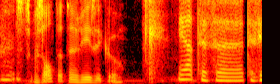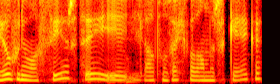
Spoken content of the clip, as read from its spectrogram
Mm. Dus er is altijd een risico. Ja, het is, uh, het is heel genuanceerd. Hè. Je, je, laat ons echt wel anders kijken.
